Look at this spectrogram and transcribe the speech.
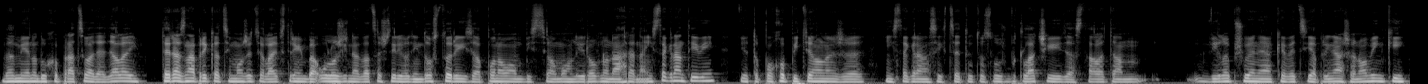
veľmi jednoducho pracovať aj ďalej. Teraz napríklad si môžete live stream iba uložiť na 24 hodín do stories a ponovom by ste ho mohli rovno nahrať na Instagram TV. Je to pochopiteľné, že Instagram si chce túto službu tlačiť a stále tam vylepšuje nejaké veci a prináša novinky.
